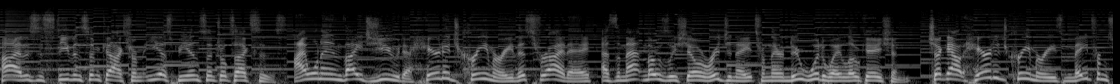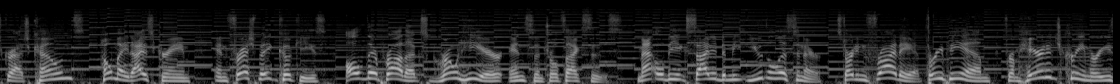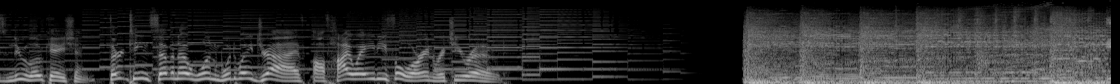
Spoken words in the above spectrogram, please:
Hi, this is Steven Simcox from ESPN Central Texas. I want to invite you to Heritage Creamery this Friday as the Matt Mosley Show originates from their new Woodway location. Check out Heritage Creamery's made from scratch cones, homemade ice cream, and fresh baked cookies, all of their products grown here in Central Texas. Matt will be excited to meet you, the listener, starting Friday at 3 p.m. from Heritage Creamery's new location, 13701 Woodway Drive off Highway 84 in Ritchie Road.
